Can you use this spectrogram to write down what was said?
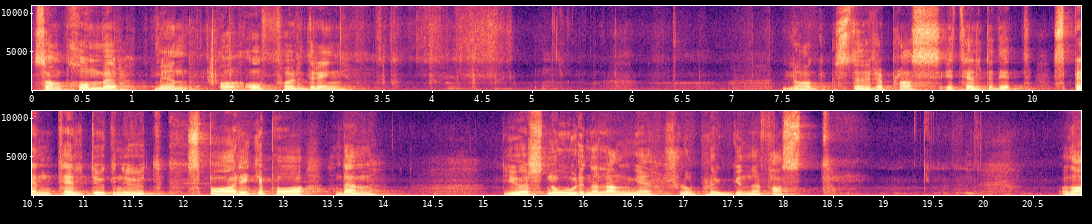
Så han kommer med en oppfordring Lag større plass i teltet ditt. Spenn teltduken ut. Spar ikke på dem. Gjør snorene lange, slå pluggene fast. Og da,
